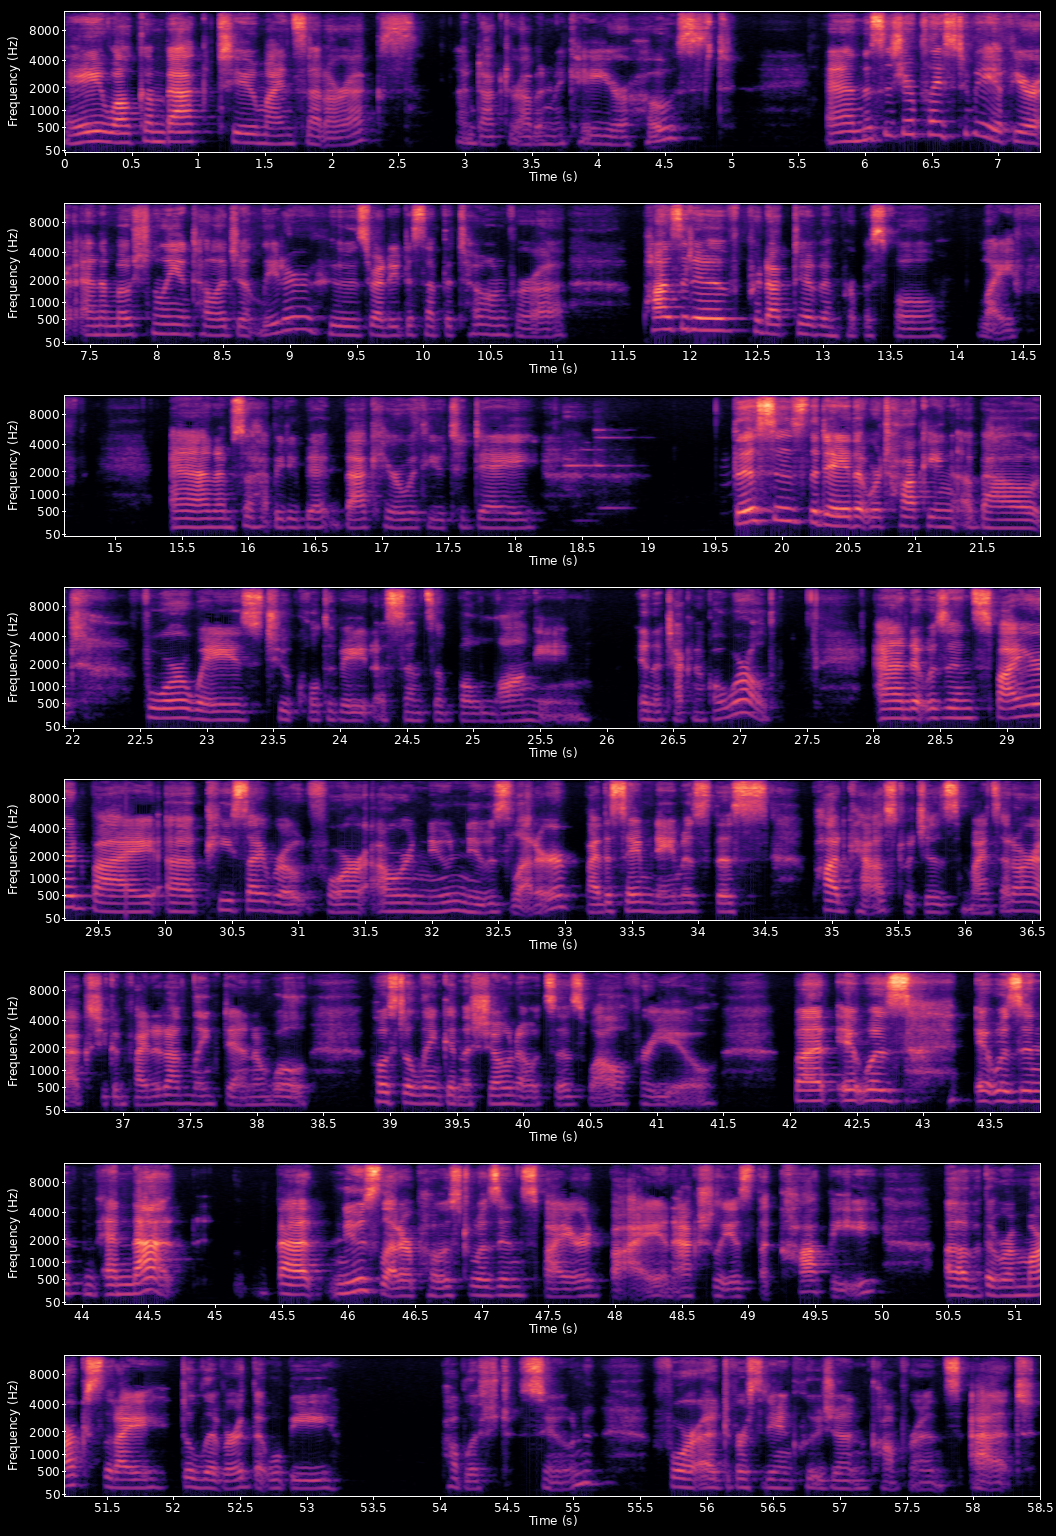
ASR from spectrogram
Hey, welcome back to Mindset RX. I'm Dr. Robyn McKay, your host. And this is your place to be if you're an emotionally intelligent leader who's ready to set the tone for a positive, productive, and purposeful life. And I'm so happy to be back here with you today. This is the day that we're talking about four ways to cultivate a sense of belonging in the technical world. And it was inspired by a piece I wrote for our new newsletter by the same name as this podcast, which is Mindset RX. You can find it on LinkedIn, and we'll post a link in the show notes as well for you. But it was, it was in, and that that newsletter post was inspired by, and actually is the copy of the remarks that I delivered that will be published soon for a diversity inclusion conference at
